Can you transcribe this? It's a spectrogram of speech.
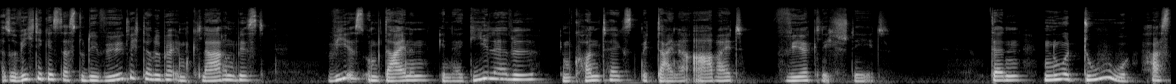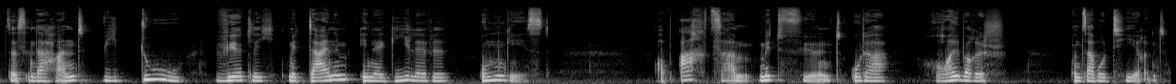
Also wichtig ist, dass du dir wirklich darüber im Klaren bist, wie es um deinen Energielevel im Kontext mit deiner Arbeit wirklich steht. Denn nur du hast es in der Hand, wie du wirklich mit deinem Energielevel umgehst. Ob achtsam, mitfühlend oder räuberisch und sabotierend.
